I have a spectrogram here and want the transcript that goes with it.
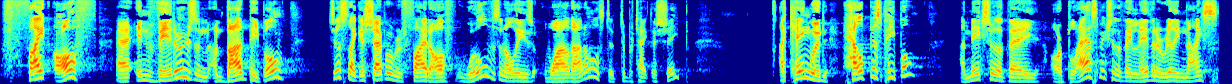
fight off uh, invaders and, and bad people just like a shepherd would fight off wolves and all these wild animals to, to protect his sheep. A king would help his people and make sure that they are blessed, make sure that they live in a really nice,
